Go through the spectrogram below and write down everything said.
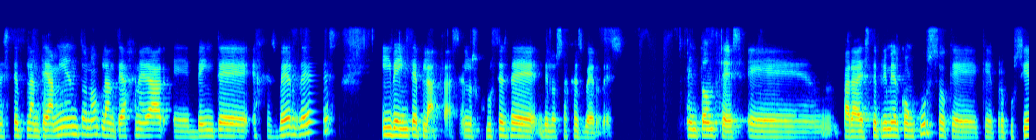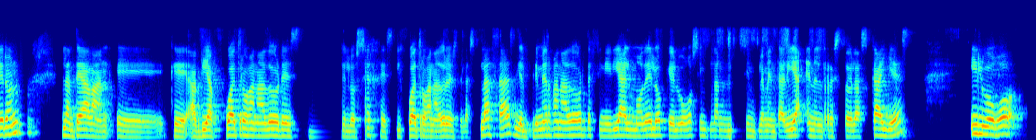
este planteamiento ¿no? plantea generar 20 eh, ejes verdes y 20 plazas en los cruces de, los ejes verdes. Entonces, eh, para este primer concurso que, propusieron, planteaban que habría cuatro ganadores de los ejes y cuatro ganadores de las plazas y el primer ganador definiría el modelo que luego se, implementaría en el resto de las calles y luego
